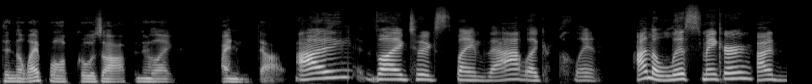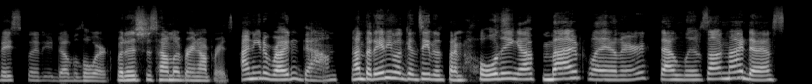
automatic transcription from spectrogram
then the light bulb goes off and they're like, I need that. I like to explain that like plan. I'm a list maker. I basically do double the work, but it's just how my brain operates. I need to write it down. Not that anyone can see this, but I'm holding up my planner that lives on my desk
